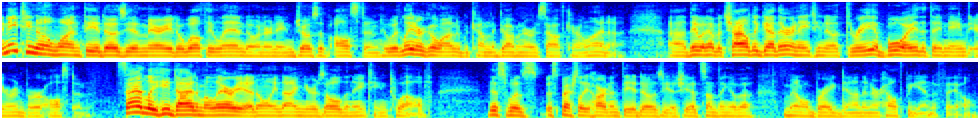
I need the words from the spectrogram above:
In 1801, Theodosia married a wealthy landowner named Joseph Alston, who would later go on to become the governor of South Carolina. Uh, they would have a child together in 1803, a boy that they named Aaron Burr Alston. Sadly, he died of malaria at only nine years old in 1812. This was especially hard on Theodosia. She had something of a mental breakdown and her health began to fail.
